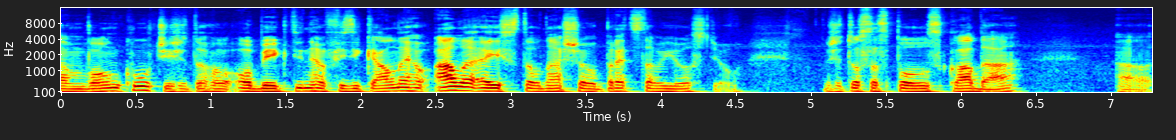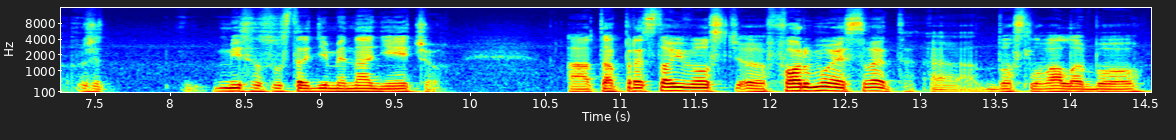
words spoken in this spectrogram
tam vonku, čiže toho objektívneho, fyzikálneho, ale aj s tou našou predstavivosťou že to sa spolu skladá a že my sa sústredíme na niečo. A tá predstavivosť e, formuje svet e, doslova, lebo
